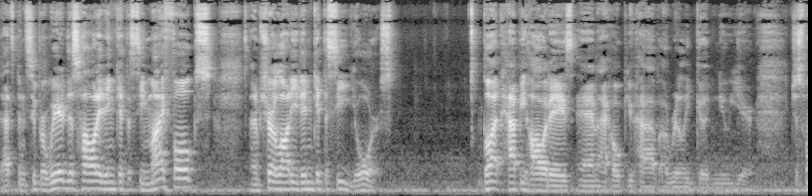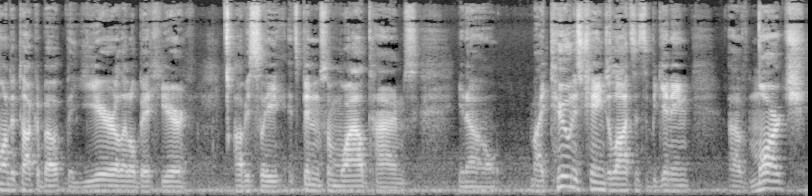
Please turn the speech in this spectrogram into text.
That's been super weird this holiday. Didn't get to see my folks, and I'm sure a lot of you didn't get to see yours. But happy holidays, and I hope you have a really good new year. Just wanted to talk about the year a little bit here. Obviously, it's been some wild times. You know, my tune has changed a lot since the beginning of March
